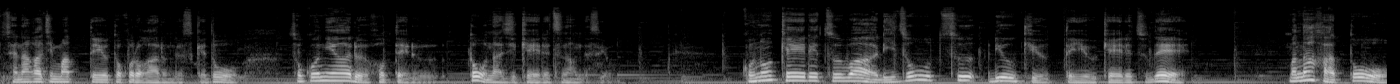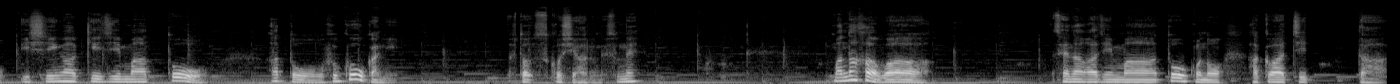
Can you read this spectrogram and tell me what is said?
瀬長島っていうところがあるんですけどそこにあるホテルと同じ系列なんですよ。この系列はリゾーツ琉球っていう系列で、まあ、那覇と石垣島とあと福岡に少しあるんですね。まあ、那覇は瀬長島とこのアクアチッタ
